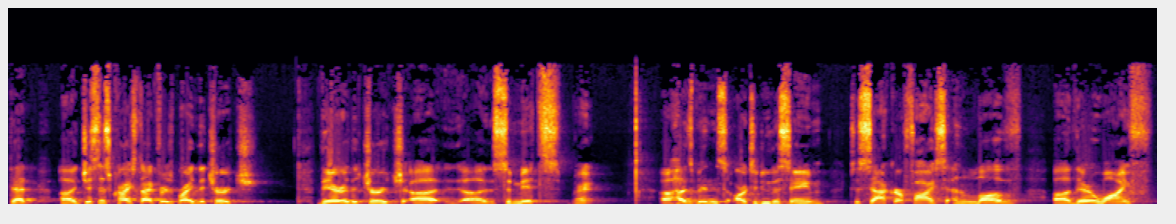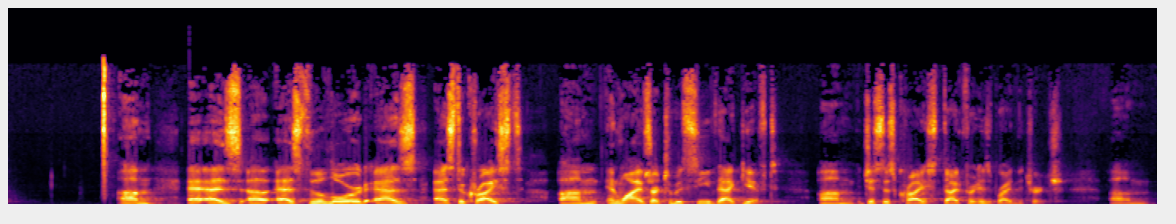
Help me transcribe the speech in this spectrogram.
That uh, just as Christ died for His bride, the church, there the church uh, uh, submits, right? Husbands are to do the same, to sacrifice and love uh, their wife um, as, uh, as to the Lord, as, as to Christ, um, and wives are to receive that gift, um, just as Christ died for his bride, the church. Um,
